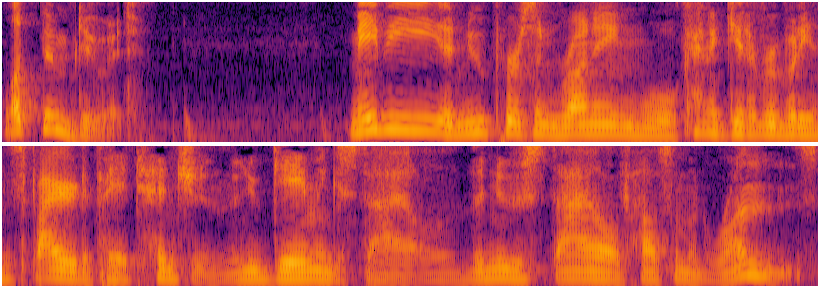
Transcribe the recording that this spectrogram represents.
let them do it. Maybe a new person running will kind of get everybody inspired to pay attention. The new gaming style, the new style of how someone runs.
